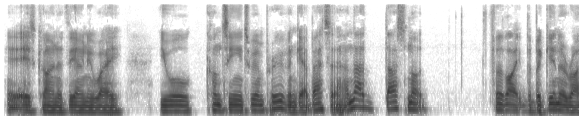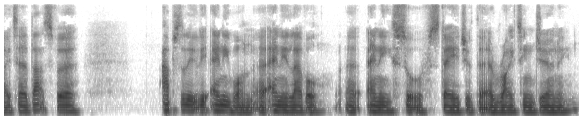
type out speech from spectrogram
it is kind of the only way you will continue to improve and get better. And that that's not for like the beginner writer. That's for absolutely anyone at any level, at any sort of stage of their writing journey.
